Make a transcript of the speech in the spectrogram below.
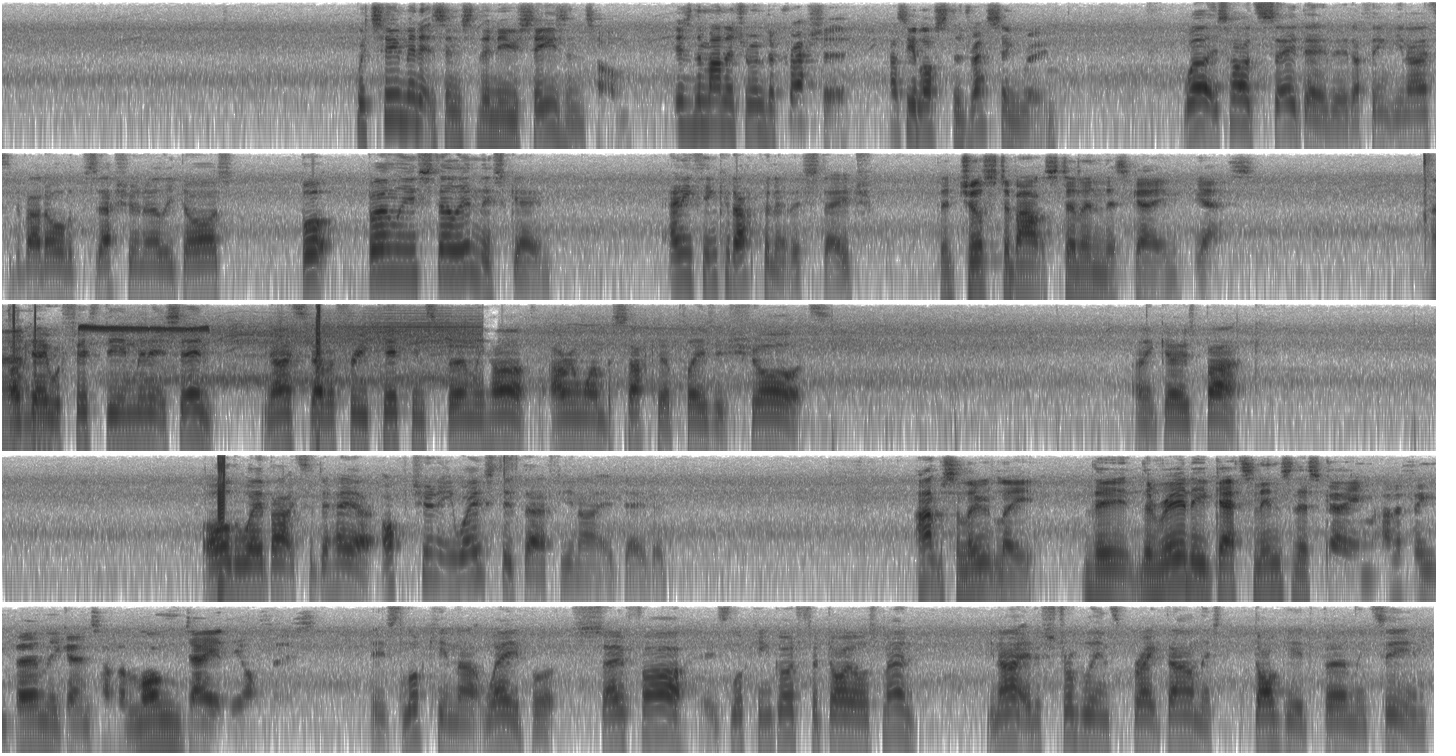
We're two minutes into the new season, Tom. Is the manager under pressure? Has he lost the dressing room? Well, it's hard to say, David. I think United have had all the possession early doors, but Burnley is still in this game. Anything could happen at this stage. They're just about still in this game, yes. Um, okay, we're 15 minutes in. United have a free kick into Burnley half. Aaron Wan-Bissaka plays it short. And it goes back. All the way back to De Gea. Opportunity wasted there for United, David. Absolutely. They, they're really getting into this game, and I think Burnley are going to have a long day at the office. It's looking that way, but so far it's looking good for Doyle's men. United are struggling to break down this dogged Burnley team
